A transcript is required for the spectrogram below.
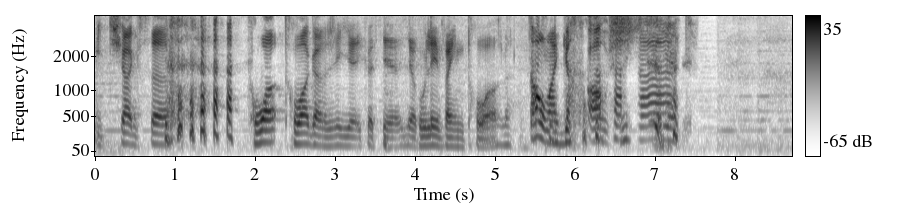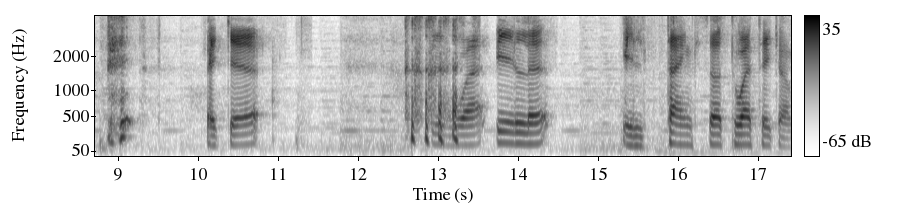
Il chug ça. trois, trois gorgées. Il a- écoute, il a, il a roulé 23. Là. Oh my god! Oh, shit. Fait que. Tu vois, il. Il tank ça. Toi, t'es comme.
